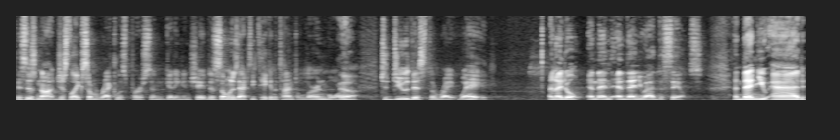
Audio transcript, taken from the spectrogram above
This is not just like some reckless person getting in shape. This is someone who's actually taken the time to learn more Yeah. to do this the right way." And I don't and then and then you add the sales. And then you add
